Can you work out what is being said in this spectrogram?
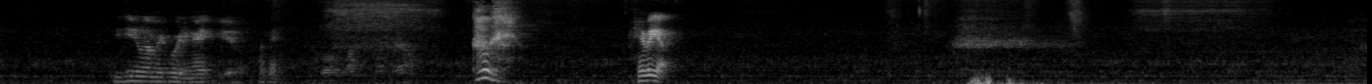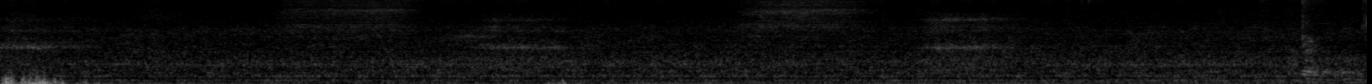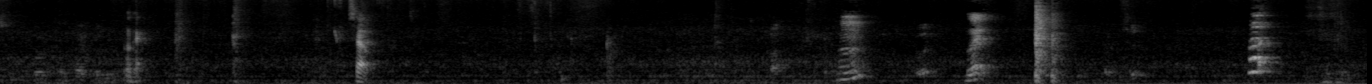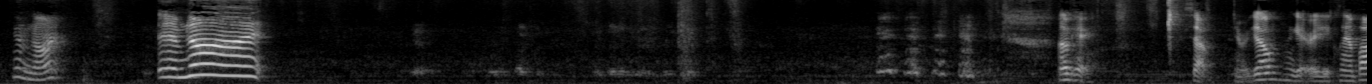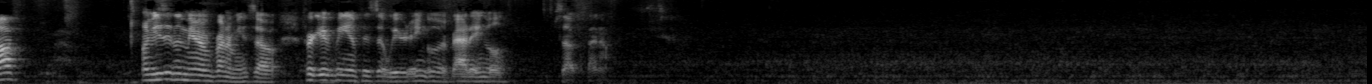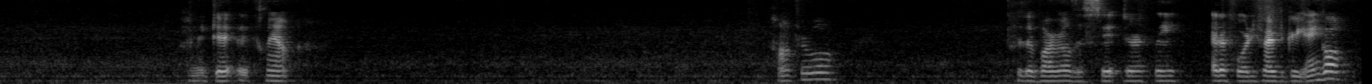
you do know I'm recording, right? Yeah. Okay. Well, lock my mouth. Okay. Here we go. Okay. So. Hmm? What? What? I'm not. I'm not. Okay. So, here we go. I'm get ready to clamp off. I'm using the mirror in front of me, so forgive me if it's a weird angle or bad angle. Sucks, I know. Get the uh, clamp comfortable for the barbell to sit directly at a 45 degree angle.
